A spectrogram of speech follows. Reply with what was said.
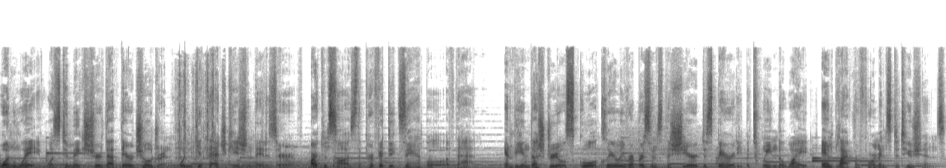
One way was to make sure that their children wouldn't get the education they deserve. Arkansas is the perfect example of that and the industrial school clearly represents the sheer disparity between the white and black reform institutions.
